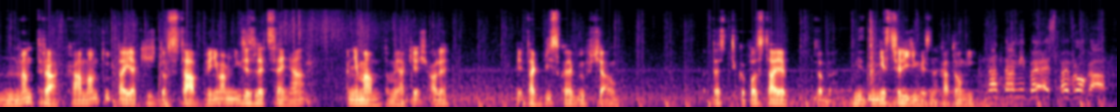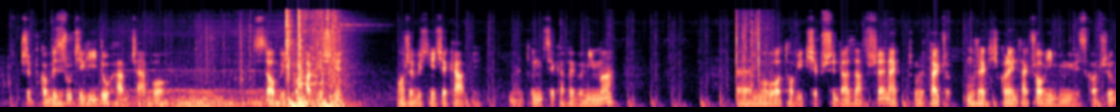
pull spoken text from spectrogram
Mm, Mam traka, mam tutaj jakieś dostawy, nie mam nigdzie zlecenia. A nie mam to jakieś, ale nie tak blisko jakbym chciał. Teraz tylko pozostaje... Dobra, nie, nie strzelili mnie z nakatomi. Nad nami BSP wroga. Szybko by zrzucił jej ducha, by trzeba było zdobyć, bo faktycznie może być nieciekawie. No, Tu nic ciekawego nie ma. E, Mołotowik się przyda zawsze. Na, jakiś- może, tarczo, może jakiś kolejny tarczownik by mi wyskoczył.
